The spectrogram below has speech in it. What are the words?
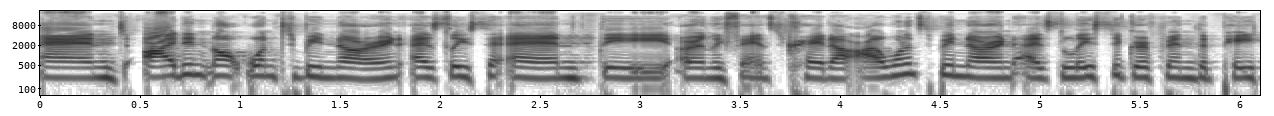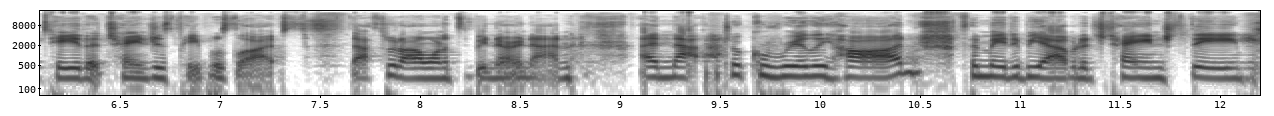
And I did not want to be known as Lisa Ann, the OnlyFans creator. I wanted to be known as Lisa Griffin, the PT that changes people's lives. That's what I wanted to be known as. And that took really hard for me to be able to change the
